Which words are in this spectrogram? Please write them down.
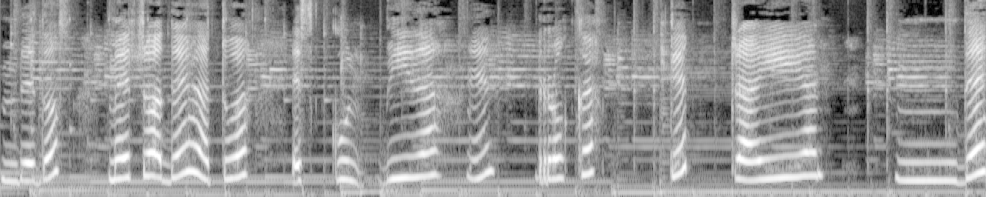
de dos metros de altura esculpida en roca que traían de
